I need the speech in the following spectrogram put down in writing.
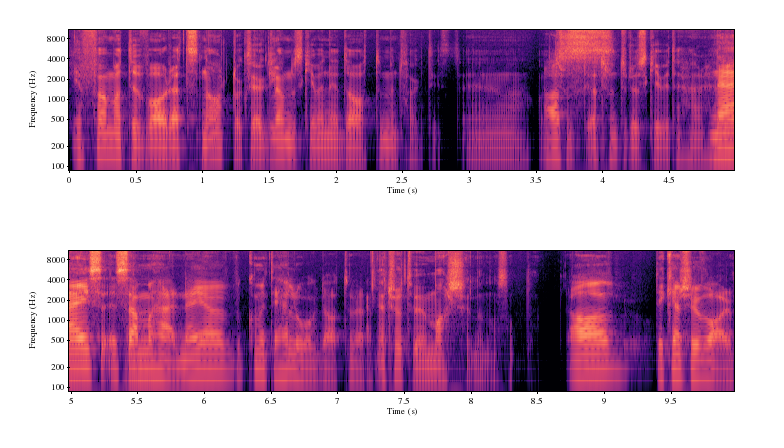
jag för mig att det var rätt snart också. Jag glömde skriva ner datumet faktiskt. Eh, jag, tror jag tror inte du har skrivit det här. heller. Nej, s- samma här. Nej, jag kommer inte heller ihåg datumet. Jag tror att det var i mars eller något sånt. Ja, det kanske det var.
